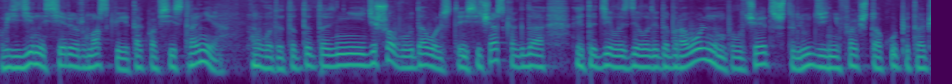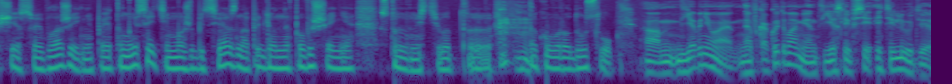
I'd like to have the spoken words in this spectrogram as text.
в единый сервер в Москве и так по всей стране. Вот, это, это не дешевое удовольствие. И сейчас, когда это дело сделали добровольным, получается, что люди не факт, что окупят вообще свои вложения. Поэтому и с этим может быть связано определенное повышение стоимости вот э, такого рода услуг. Я понимаю. В какой-то момент, если все эти люди,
